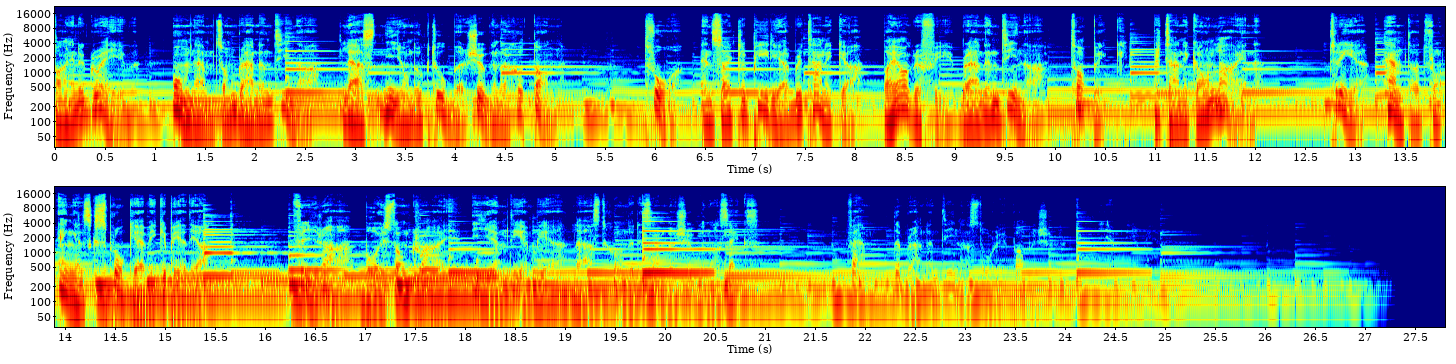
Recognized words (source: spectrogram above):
Find a Grave, omnämnd som Brandon Tina, läs 9 oktober 2017. 2. Encyclopedia Britannica, Biography, Brandon Tina, Topic, Britannica Online. 3. Hämtat från engelskspråkiga Wikipedia. 4. Boys Don't Cry, IMDB, läst 7 december 2006.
